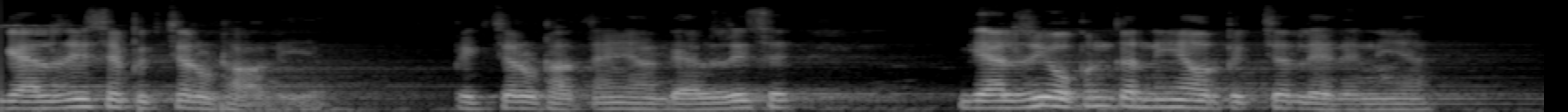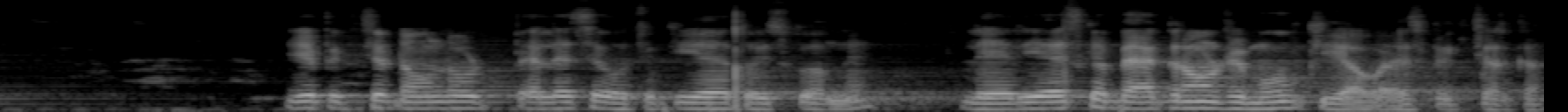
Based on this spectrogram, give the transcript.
गैलरी से पिक्चर उठा ली है। पिक्चर उठाते हैं यहाँ गैलरी से। गैलरी ओपन करनी है और पिक्चर ले लेनी है। ये पिक्चर डाउनलोड पहले से हो चुकी है तो इसको हमने ले लिया है। इसका बैकग्राउंड रिमूव किया हुआ है इस पिक्चर का।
